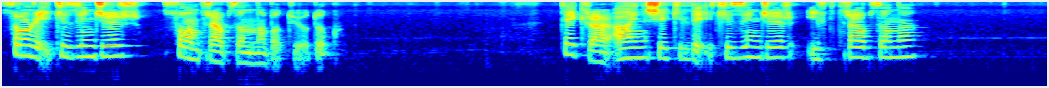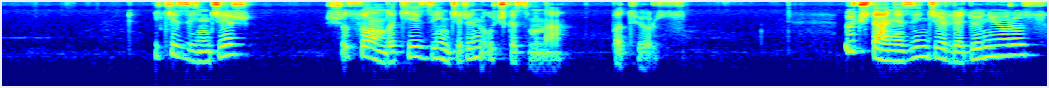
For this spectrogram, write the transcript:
Sonra iki zincir son trabzanına batıyorduk. Tekrar aynı şekilde iki zincir ilk trabzanı iki zincir şu sondaki zincirin uç kısmına batıyoruz. 3 tane zincirle dönüyoruz.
